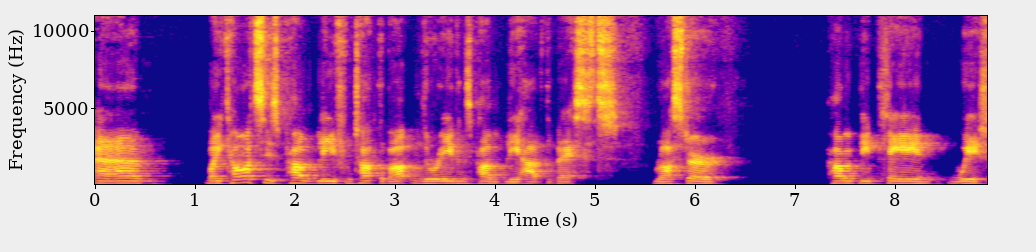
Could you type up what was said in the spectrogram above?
Um, my thoughts is probably from top to bottom, the Ravens probably have the best roster, probably playing with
